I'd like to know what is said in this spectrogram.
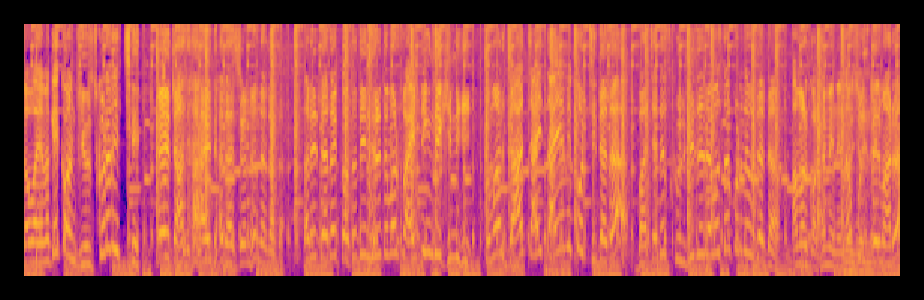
সবাই আমাকে কনফিউজ করে দিচ্ছে। এই দাদা এই দাদা শোনো না দাদা। আরে দাদা কতদিন ধরে তোমার ফাইটিং দেখিনি। তোমার যা চাই তাই আমি করছি দাদা। বাচ্চাদের স্কুল ফিজের ব্যবস্থা করে দেবো দাদা। আমার কথা মেনে নাও পুলিশদের। মারো।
